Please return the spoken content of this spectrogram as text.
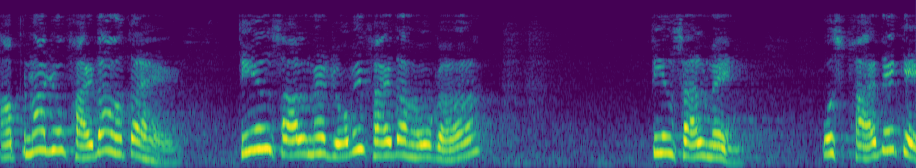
अपना जो फ़ायदा होता है, तीन साल में जो भी फ़ायदा होगा, तीन साल में, उस फ़ायदे के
